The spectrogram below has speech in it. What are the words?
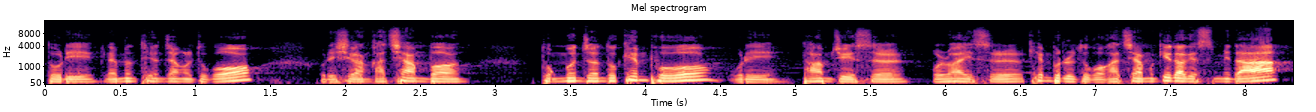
또 우리 랩먼트 현장을 두고 우리 시간 같이 한번 동문 전도 캠프 우리 다음 주에 있을 올화 있을 캠프를 두고 같이 한번 기도하겠습니다.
